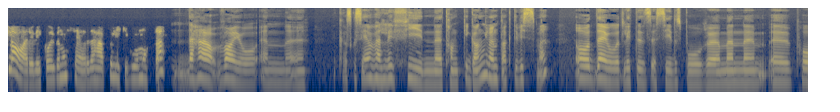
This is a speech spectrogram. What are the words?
klarer vi ikke å organisere det her på like god måte. Det her var jo en, eh, si, en veldig fin eh, tankegang rundt aktivisme. Og det er jo et lite sidespor, eh, men på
